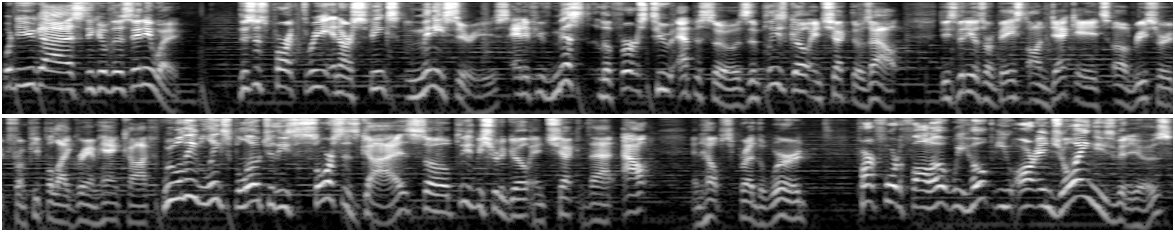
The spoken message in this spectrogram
What do you guys think of this anyway? This is part 3 in our Sphinx mini-series, and if you've missed the first two episodes, then please go and check those out. These videos are based on decades of research from people like Graham Hancock. We will leave links below to these sources, guys, so please be sure to go and check that out and help spread the word. Part 4 to follow. We hope you are enjoying these videos.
